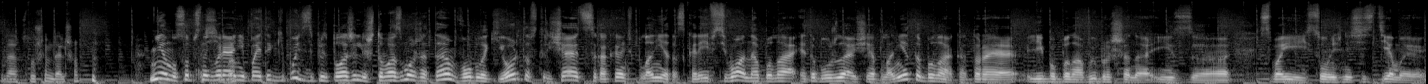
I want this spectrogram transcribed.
да, слушаем дальше. Не, ну, собственно Спасибо. говоря, они по этой гипотезе предположили, что, возможно, там в облаке Орта встречается какая-нибудь планета. Скорее всего, она была, это блуждающая планета была, которая либо была выброшена из э, своей Солнечной системы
